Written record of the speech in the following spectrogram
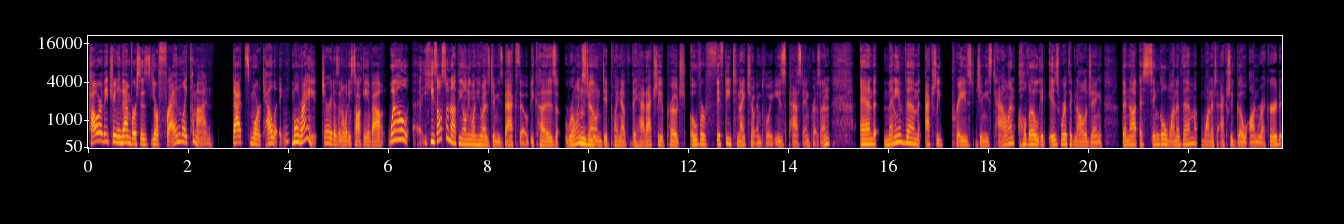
how are they treating them versus your friend? Like, come on. That's more telling. well, right. Jerry doesn't know what he's talking about. Well, uh, he's also not the only one who has Jimmy's back, though, because Rolling Mhm. Stone did point out that they had actually approached over 50 Tonight Show employees, past and present, and many of them actually praised Jimmy's talent, although it is worth acknowledging that not a single one of them wanted to actually go on record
